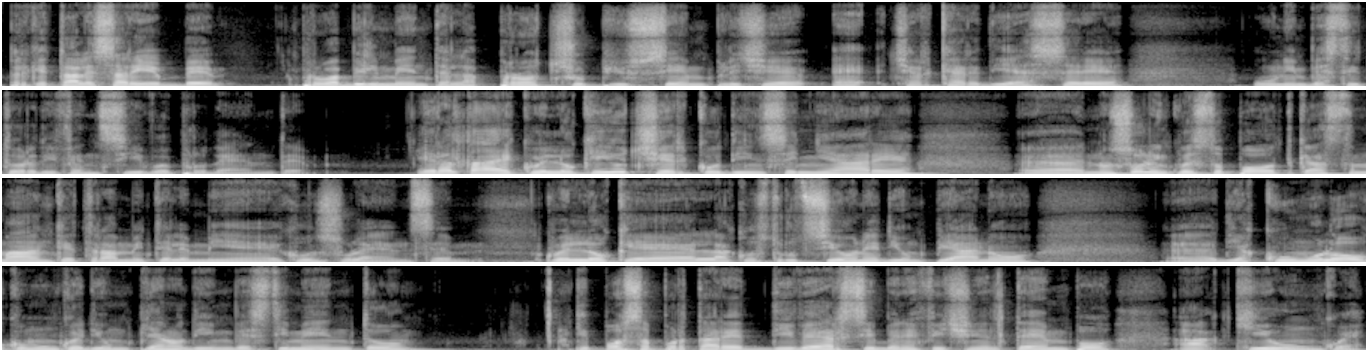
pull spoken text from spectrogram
perché tale sarebbe, probabilmente l'approccio più semplice è cercare di essere un investitore difensivo e prudente. In realtà è quello che io cerco di insegnare eh, non solo in questo podcast ma anche tramite le mie consulenze. Quello che è la costruzione di un piano eh, di accumulo o comunque di un piano di investimento che possa portare diversi benefici nel tempo a chiunque.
